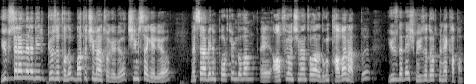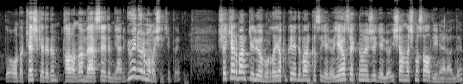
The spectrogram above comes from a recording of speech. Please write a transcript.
Yükselenlere bir göz atalım. Batı Çimento geliyor. Çimsa geliyor. Mesela benim portföyümde olan e, Afyon Çimento vardı. Bugün tavan attı. %5 mi %4 mi ne kapattı. O da keşke dedim tavandan verseydim yani. Güveniyorum ama şirkete. Şekerbank geliyor burada. Yapı Kredi Bankası geliyor. Yeo Teknoloji geliyor. İş anlaşması aldı yine herhalde.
